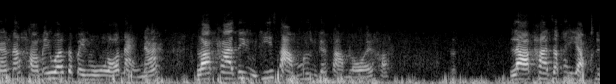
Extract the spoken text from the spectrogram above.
นั้นนะคะ ไม่ว่าจะเป็นวงล้อไหนนะ ราคาจะอยู่ที่สามหมื่นกับสามร้อยค่ะ ราคาจะขยับขึ้น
